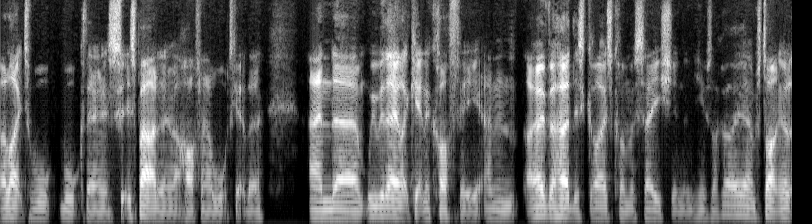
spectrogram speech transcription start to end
I like to walk walk there, and it's, it's about I don't know about half an hour walk to get there. And uh, we were there like getting a coffee, and I overheard this guy's conversation, and he was like, "Oh yeah, I'm starting a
